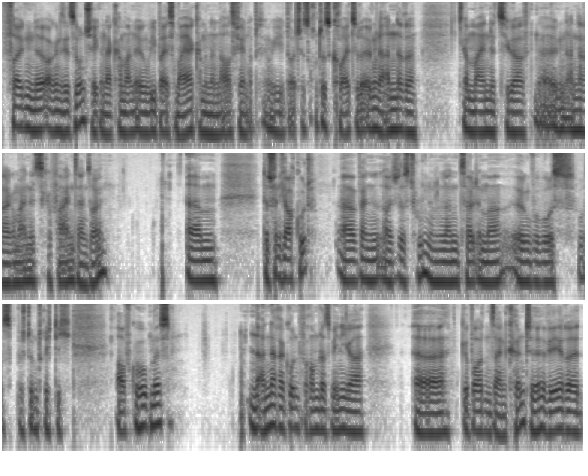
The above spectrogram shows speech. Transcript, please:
folgende Organisation schicken. Da kann man irgendwie bei Smile kann man dann auswählen, ob es irgendwie Deutsches Rotes Kreuz oder irgendeine andere gemeinnütziger, äh, irgendein anderer gemeinnütziger Verein sein soll. Ähm, das finde ich auch gut, äh, wenn Leute das tun. Dann landet es halt immer irgendwo, wo es, wo es bestimmt richtig aufgehoben ist. Ein anderer Grund, warum das weniger äh, geworden sein könnte, wäre,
